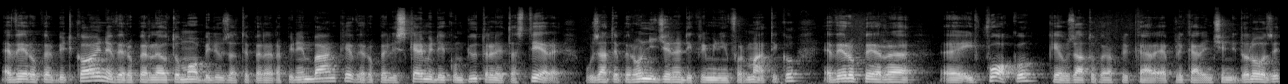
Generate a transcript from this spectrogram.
È vero per Bitcoin, è vero per le automobili usate per le rapine in banche, è vero per gli schermi dei computer e le tastiere usate per ogni genere di crimine informatico, è vero per eh, il fuoco che è usato per applicare, applicare incendi dolosi.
